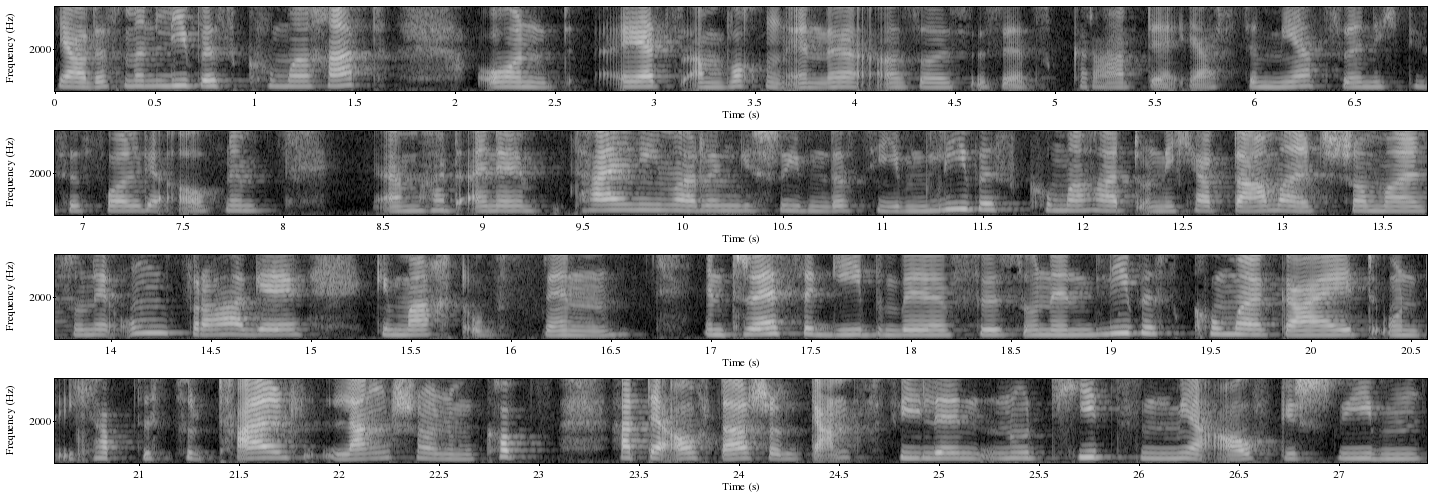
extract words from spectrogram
ja, dass man Liebeskummer hat. Und jetzt am Wochenende, also es ist jetzt gerade der 1. März, wenn ich diese Folge aufnehme, ähm, hat eine Teilnehmerin geschrieben, dass sie eben Liebeskummer hat. Und ich hatte damals schon mal so eine Umfrage gemacht, ob es denn Interesse gäbe für so einen Liebeskummer-Guide. Und ich habe das total lang schon im Kopf, hatte auch da schon ganz viele Notizen mir aufgeschrieben,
